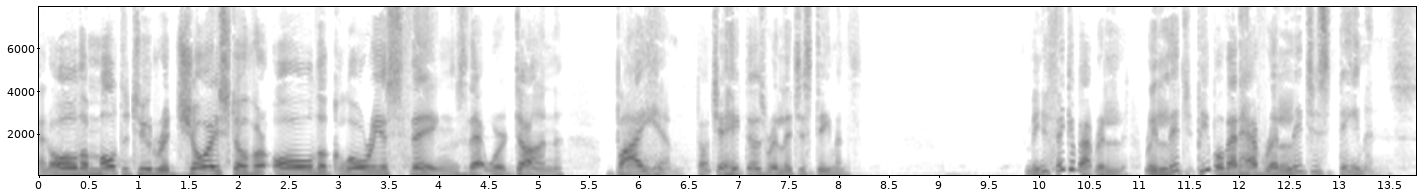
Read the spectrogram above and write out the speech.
And all the multitude rejoiced over all the glorious things that were done by him. Don't you hate those religious demons? I mean, you think about relig- people that have religious demons.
